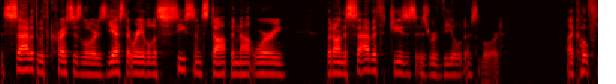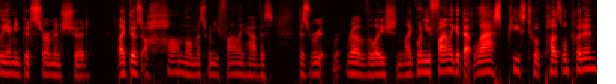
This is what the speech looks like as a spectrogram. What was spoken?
The Sabbath with Christ as Lord is yes, that we're able to cease and stop and not worry. But on the Sabbath, Jesus is revealed as Lord, like hopefully any good sermon should like those aha moments when you finally have this this re- revelation. Like when you finally get that last piece to a puzzle put in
